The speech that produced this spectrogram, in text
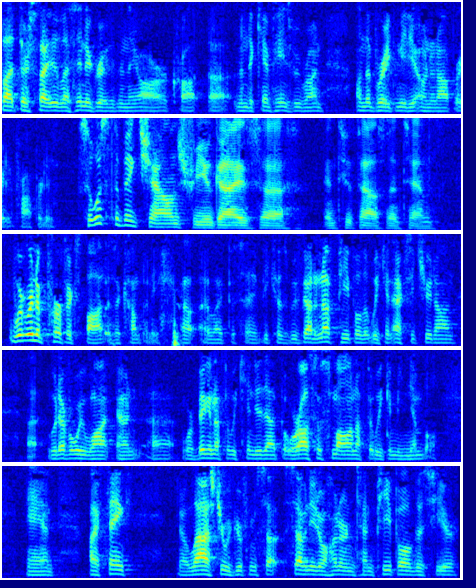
but they're slightly less integrated than they are across, uh, than the campaigns we run on the Break Media owned and operated properties. So, what's the big challenge for you guys uh, in 2010? We're in a perfect spot as a company, uh, I like to say, because we've got enough people that we can execute on uh, whatever we want, and uh, we're big enough that we can do that, but we're also small enough that we can be nimble. And I think, you know, last year we grew from 70 to 110 people. This year,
